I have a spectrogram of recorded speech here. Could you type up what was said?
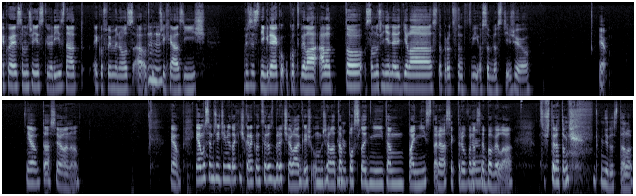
jako je samozřejmě skvělý znát jako svůj minulost a odkud mm-hmm. přicházíš, aby ses někde jako ukotvila, ale to samozřejmě nedělá 100% tvý osobnosti, že jo? Jo. Jo, to asi jo, no. Jo. Já musím říct, že mě ta knížka na konci rozbrečela, když umřela ta mm-hmm. poslední tam paní stará, se kterou ona mm. se bavila. Což teda to mě, to mě dostalo.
